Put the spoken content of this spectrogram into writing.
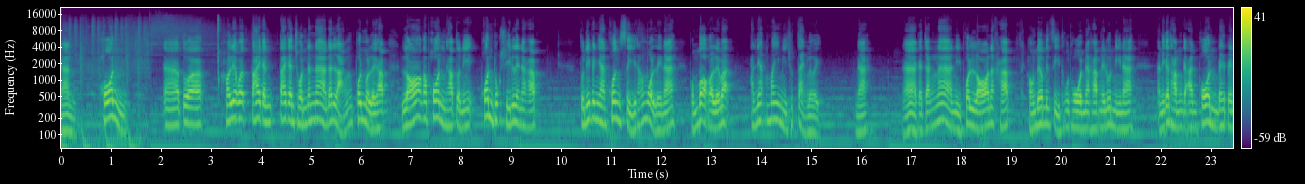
นั่นพ่นอ่าตัวเขาเรียกว่าใต้กันใต้กันชนด้านหน้าด้านหลังพ่นหมดเลยครับ ล้อก็พ่นครับตัวนี้พ่นทุกชิ้นเลยนะครับ ตัวนี้เป็นงานพ่นสีทั้งหมดเลยนะ ผมบอกก่อนเลยว่า อันเนี้ยไม่มีชุดแต่งเลยนะ นะกระจังหน้าหนีพ่นล้อนะครับ ของเดิมเป็นสีทูโทนนะครับ ในรุ่นนี้นะ อันนี้ก็ทำกับอันพ่นไปเป็น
